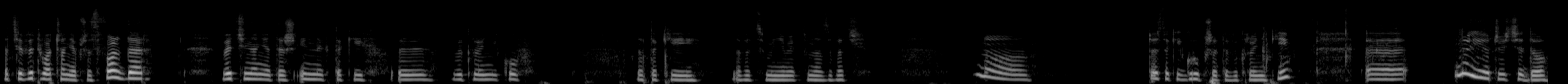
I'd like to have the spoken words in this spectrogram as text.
znaczy wytłaczania przez folder, wycinania też innych takich yy, wykrojników na takiej nawet nie wiem jak to nazywać. No, to jest takie grubsze te wykrojniki. E, no i oczywiście do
